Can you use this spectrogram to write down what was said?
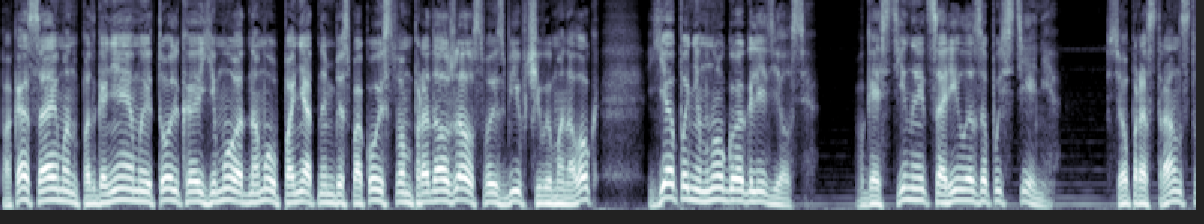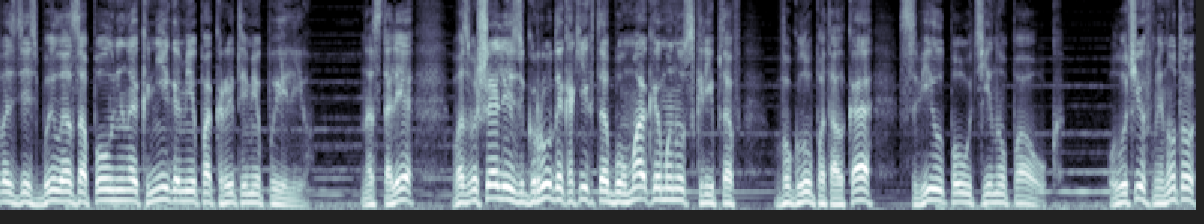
Пока Саймон, подгоняемый только ему одному понятным беспокойством, продолжал свой сбивчивый монолог, я понемногу огляделся. В гостиной царило запустение. Все пространство здесь было заполнено книгами, покрытыми пылью. На столе возвышались груды каких-то бумаг и манускриптов, в углу потолка свил паутину паук. Улучив минуту,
